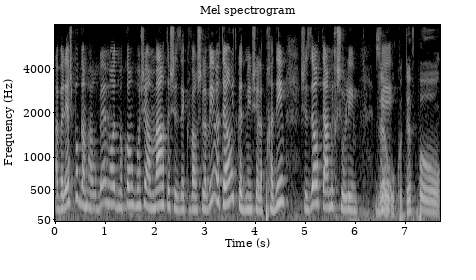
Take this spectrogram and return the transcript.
אבל יש פה גם הרבה מאוד מקום, כמו שאמרת, שזה כבר שלבים יותר מתקדמים של הפחדים, שזה אותם מכשולים. זהו, הוא כותב פה,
